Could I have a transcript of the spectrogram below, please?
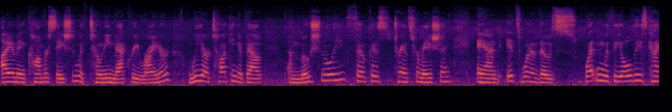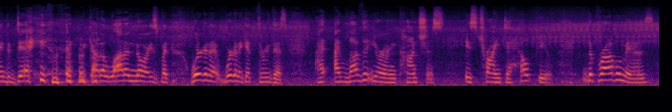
I am in conversation with Tony Macri Reiner. We are talking about emotionally focused transformation, and it's one of those sweating with the oldies kind of day. we got a lot of noise, but we're gonna we're gonna get through this. I, I love that your unconscious is trying to help you. The problem is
